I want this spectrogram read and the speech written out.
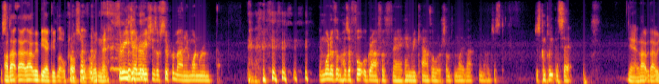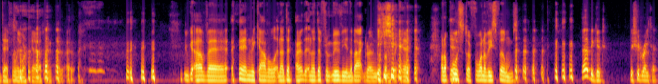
Just Oh, that, that that would be a good little crossover, wouldn't it? three generations of Superman in one room. and one of them has a photograph of uh, Henry Cavill or something like that. You know, just just complete the set. Yeah, that would that would definitely work out. I think. You've got to have uh, Henry Cavill in a di- uh, in a different movie in the background or something, yeah. or a poster for one of his films. That'd be good. They should write it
